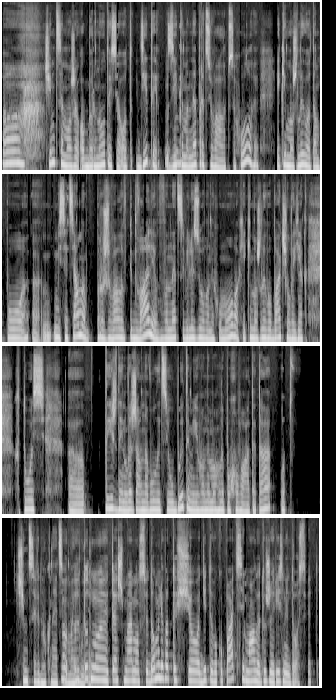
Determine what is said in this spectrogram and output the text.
А, Чим це може обернутися? От діти, з якими не працювали психологи, які, можливо, там по е, місяцями проживали в підвалі в нецивілізованих умовах, які, можливо, бачили, як хтось е, тиждень лежав на вулиці убитим, і його не могли поховати. Та? От чим це відгукнеться в Ну, майбутньому? тут ми теж маємо усвідомлювати, що діти в окупації мали дуже різний досвід.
